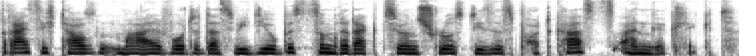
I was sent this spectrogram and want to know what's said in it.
30.000 Mal wurde das Video bis zum Redaktionsschluss dieses Podcasts angeklickt.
